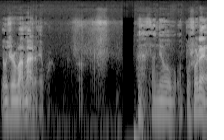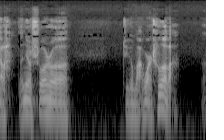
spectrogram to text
尤其是外卖这一块哎，咱就不说这个了，咱就说说这个瓦罐车吧。啊，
